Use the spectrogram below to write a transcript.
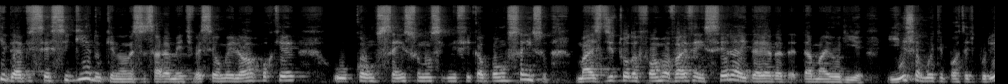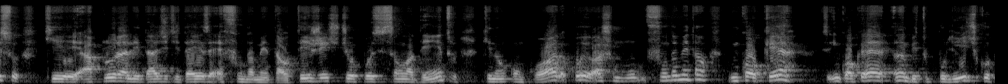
que deve ser seguido, que não necessariamente vai ser o melhor, porque o consenso não significa bom senso, mas de toda forma vai vencer a ideia da, da maioria. E isso é muito importante, por isso que a pluralidade de ideias é fundamental. Ter gente de oposição lá dentro que não concorda, pô, eu acho fundamental. Em qualquer em qualquer âmbito político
